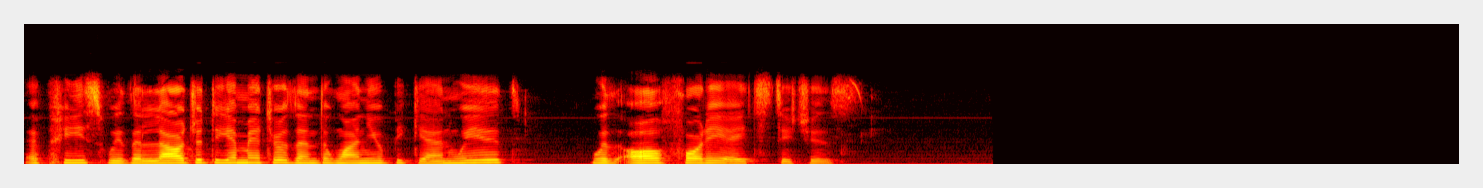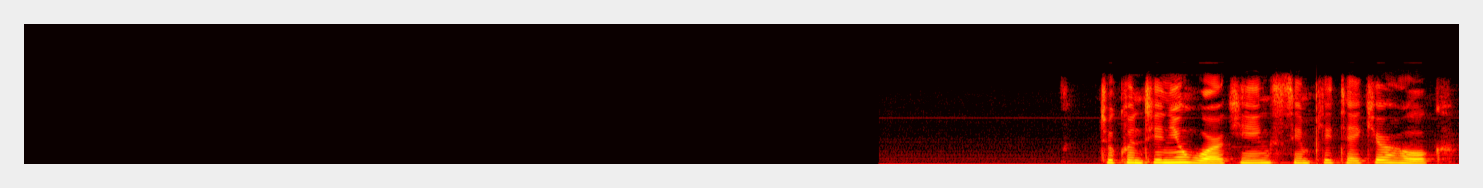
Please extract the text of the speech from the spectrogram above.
a piece with a larger diameter than the one you began with, with all 48 stitches. To continue working, simply take your hook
